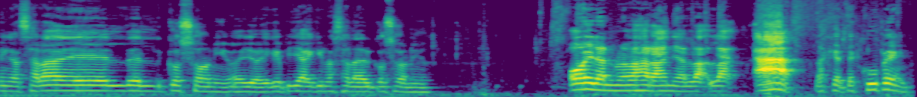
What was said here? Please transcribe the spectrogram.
Venga, sala del, cosonio. hay que pillar aquí una sala del cosonio. ¡Oh, las nuevas arañas! La, ¡Ah! Las que te escupen.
